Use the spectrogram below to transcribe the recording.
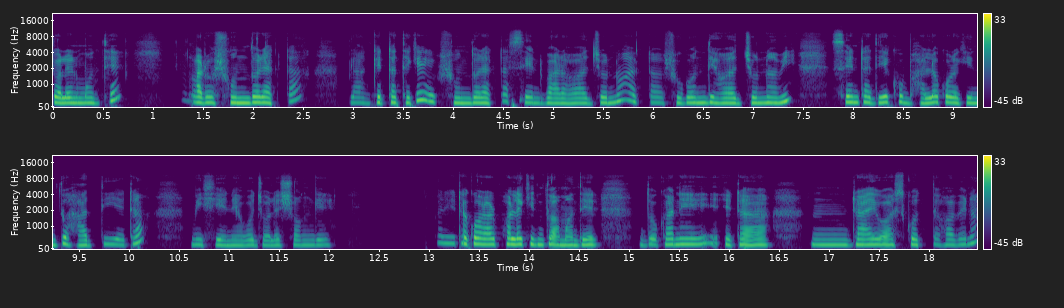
জলের মধ্যে। আরও সুন্দর একটা ব্ল্যাঙ্কেটটা থেকে সুন্দর একটা সেন্ট বার হওয়ার জন্য, একটা সুগন্ধি হওয়ার জন্য আমি সেন্টটা দিয়ে খুব ভালো করে কিন্তু হাত দিয়ে এটা মিশিয়ে নেব জলের সঙ্গে। আর এটা করার ফলে কিন্তু আমাদের দোকানে এটা ড্রাই ওয়াশ করতে হবে না,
